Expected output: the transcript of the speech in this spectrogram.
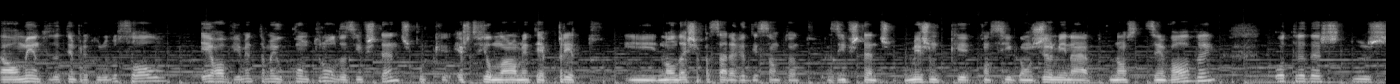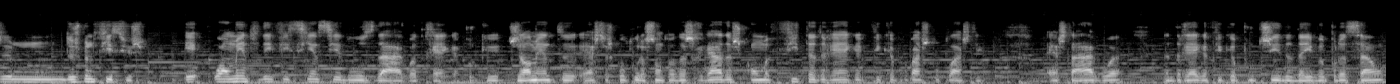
aumento da temperatura do solo, é obviamente também o controle das infestantes, porque este filme normalmente é preto e não deixa passar a radiação, portanto, as infestantes, mesmo que consigam germinar, não se desenvolvem. Outra das, dos, um, dos benefícios é o aumento da eficiência do uso da água de rega, porque geralmente estas culturas são todas regadas com uma fita de rega que fica por baixo do plástico. Esta água de rega fica protegida da evaporação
